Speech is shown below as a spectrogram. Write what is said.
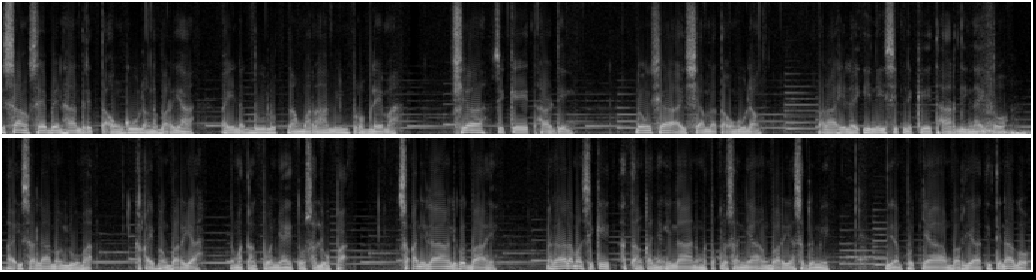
isang 700 taong gulang na barya ay nagdulot ng maraming problema. Siya si Kate Harding. Noong siya ay siyam na taong gulang, marahil ay inisip ni Kate Harding na ito ay isa lamang luma, kakaibang barya na matagpuan niya ito sa lupa. Sa kanilang likod bahay, nag-aalaman si Kate at ang kanyang ina nang matuklasan niya ang barya sa dumi. Dinampot niya ang barya at itinago,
